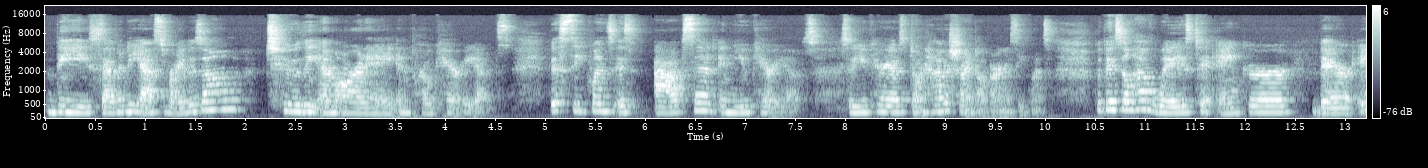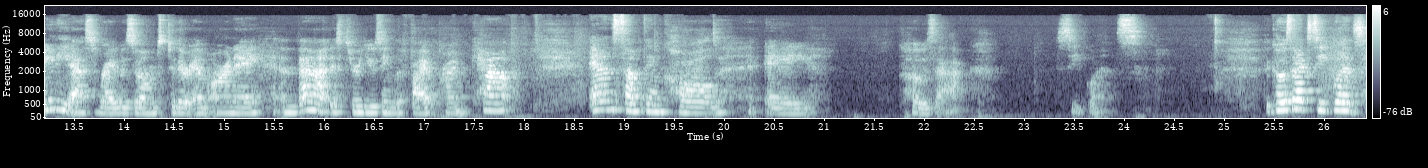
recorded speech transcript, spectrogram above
the 70S ribosome to the mRNA in prokaryotes. This sequence is absent in eukaryotes. So eukaryotes don't have a Shine-Dalgarno sequence but they still have ways to anchor their 80S ribosomes to their mRNA, and that is through using the 5' cap and something called a Kozak sequence. The Kozak sequence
